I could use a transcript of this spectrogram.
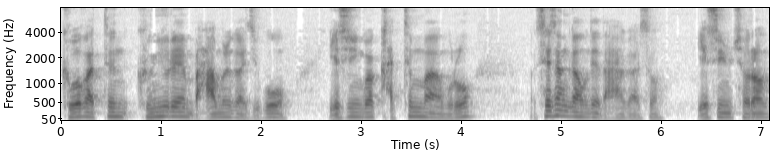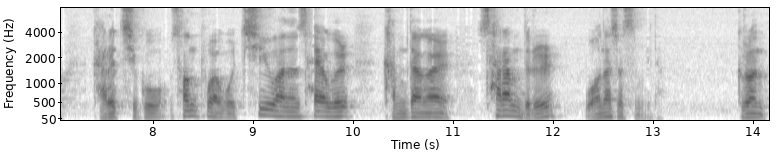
그와 같은 긍휼의 마음을 가지고 예수님과 같은 마음으로 세상 가운데 나아가서 예수님처럼 가르치고 선포하고 치유하는 사역을 감당할 사람들을 원하셨습니다. 그런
